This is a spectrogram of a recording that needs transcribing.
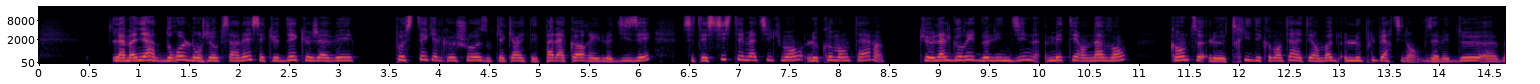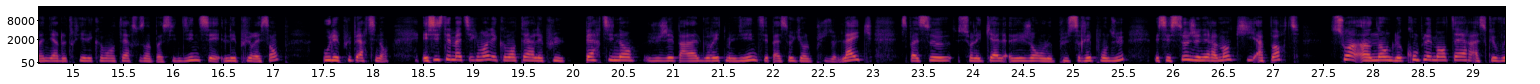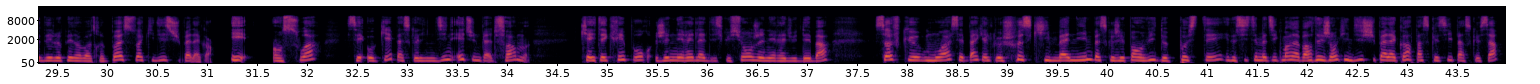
La manière drôle dont je l'ai observé, c'est que dès que j'avais posté quelque chose où quelqu'un n'était pas d'accord et il le disait, c'était systématiquement le commentaire que l'algorithme de LinkedIn mettait en avant quand le tri des commentaires était en mode le plus pertinent. Vous avez deux euh, manières de trier les commentaires sous un post LinkedIn, c'est les plus récents ou les plus pertinents. Et systématiquement, les commentaires les plus pertinents jugés par l'algorithme LinkedIn, c'est pas ceux qui ont le plus de likes, c'est pas ceux sur lesquels les gens ont le plus répondu, mais c'est ceux généralement qui apportent soit un angle complémentaire à ce que vous développez dans votre post, soit qui disent je suis pas d'accord. Et en soi, c'est OK parce que LinkedIn est une plateforme qui a été créée pour générer de la discussion, générer du débat. Sauf que moi, c'est pas quelque chose qui m'anime parce que j'ai pas envie de poster et de systématiquement d'avoir des gens qui me disent je suis pas d'accord parce que si, parce que ça.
